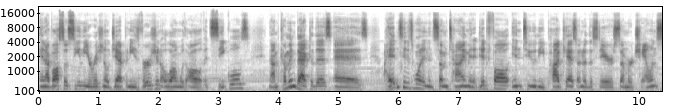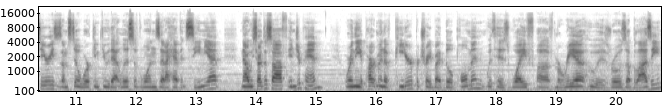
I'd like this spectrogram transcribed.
and I've also seen the original Japanese version along with all of its sequels. Now, I'm coming back to this as I hadn't seen this one in some time, and it did fall into the podcast Under the Stairs Summer Challenge series as I'm still working through that list of ones that I haven't seen yet. Now, we start this off in Japan. We're in the apartment of Peter, portrayed by Bill Pullman, with his wife of Maria, who is Rosa Blasi.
